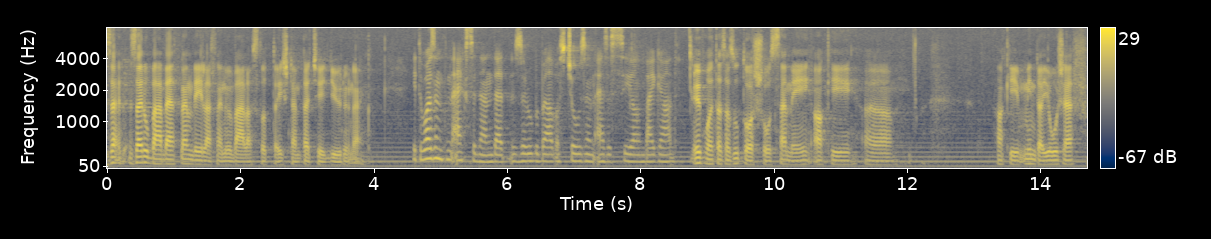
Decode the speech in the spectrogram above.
Zer- Zerubábelt nem véletlenül választotta Isten pecsét gyűrűnek. It wasn't an accident that Zerubbabel was chosen as a seal by God. Ő volt az az utolsó személy, aki, uh, aki mind a József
